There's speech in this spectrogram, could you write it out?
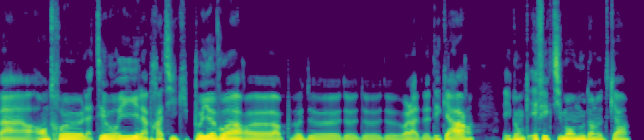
bah, entre la théorie et la pratique, il peut y avoir euh, un peu de, voilà, d'écart. Et donc, effectivement, nous, dans notre cas,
